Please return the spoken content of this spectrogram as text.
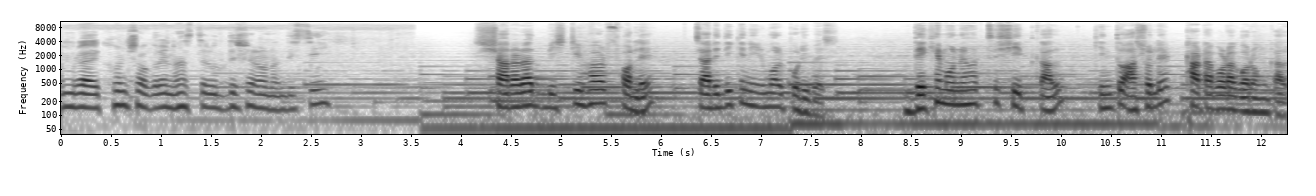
আমরা এখন সকালে নাস্তার উদ্দেশ্যে রওনা দিচ্ছি। সারা রাত বৃষ্টি হওয়ার ফলে চারিদিকে নির্মল পরিবেশ। দেখে মনে হচ্ছে শীতকাল, কিন্তু আসলে ঠাটা পড়া গরমকাল।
